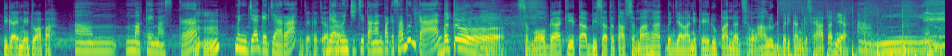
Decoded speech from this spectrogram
3M itu apa? Em, memakai masker, Mm-mm. menjaga jarak, Menjaga jarak. dan mencuci tangan pakai sabun kan? Betul. Semoga kita bisa tetap semangat menjalani kehidupan dan selalu diberikan kesehatan ya. Amin.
